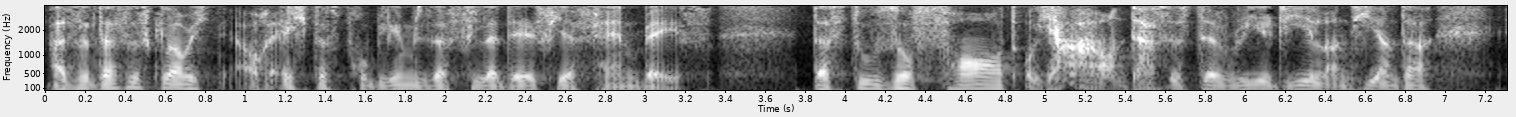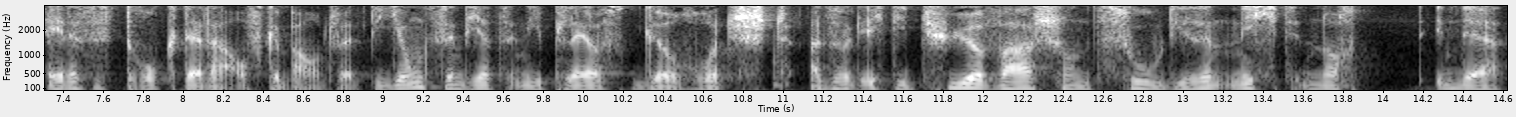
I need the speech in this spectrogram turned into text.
Also das ist, glaube ich, auch echt das Problem dieser Philadelphia Fanbase. Dass du sofort, oh ja, und das ist der Real Deal und hier und da. Ey, das ist Druck, der da aufgebaut wird. Die Jungs sind jetzt in die Playoffs gerutscht. Also wirklich, die Tür war schon zu. Die sind nicht noch in der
